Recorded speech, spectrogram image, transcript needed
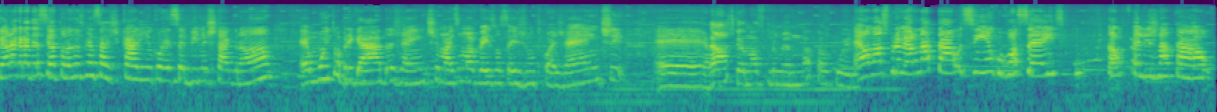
quero agradecer a todas as mensagens de carinho que eu recebi no Instagram. É, muito obrigada, gente. Mais uma vez vocês junto com a gente. É, Eu acho que é o nosso primeiro Natal com ele. é o nosso primeiro Natal, sim, com vocês. Então, Feliz Natal.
